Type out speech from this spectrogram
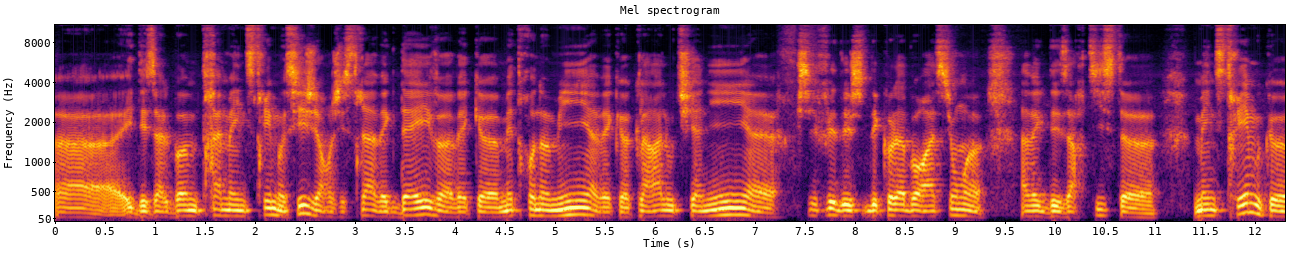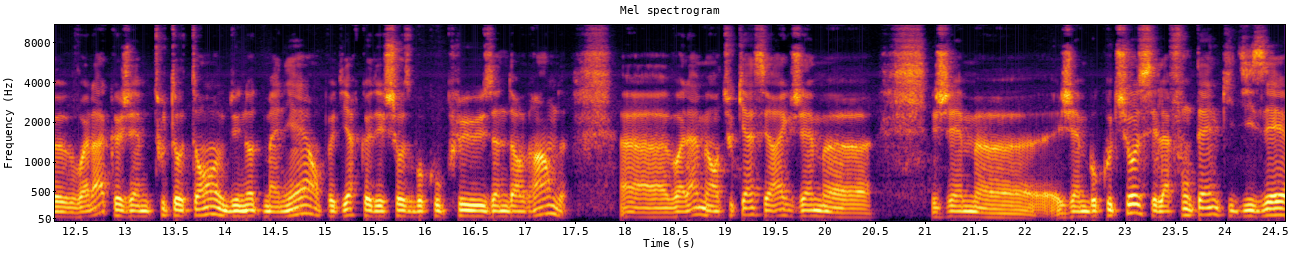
et des albums très mainstream aussi. J'ai enregistré avec Dave, avec euh, Metronomy, avec euh, Clara Luciani. euh, j'ai fait des, collaborations euh, avec des artistes mainstream que voilà que j'aime tout autant d'une autre manière. On peut dire que des choses beaucoup plus underground. Voilà, mais en tout cas, c'est vrai que j'aime j'aime j'aime beaucoup de choses. C'est La Fontaine qui disait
